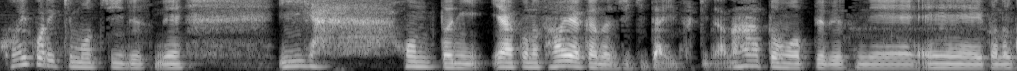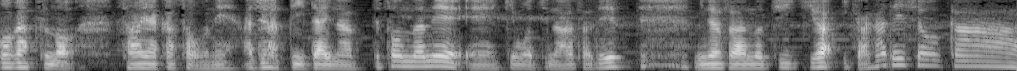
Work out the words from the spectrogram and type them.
ごいこれ気持ちいいですね。いやー、本当に。いや、この爽やかな時期大好きだなと思ってですね、えー、この5月の爽やかさをね、味わっていたいなって、そんなね、えー気持ちの朝です。皆さんの地域はいかがでしょうか？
